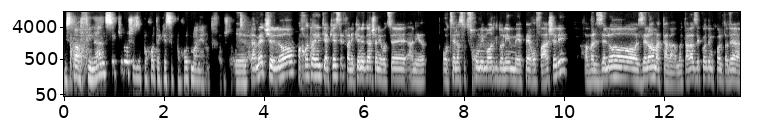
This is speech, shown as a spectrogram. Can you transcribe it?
מספר פיננסי כאילו, שזה פחות, הכסף פחות מעניין אותך, שאתה רוצה... אה, האמת שלא, פחות מעניין אותי הכסף, אני כן יודע שאני רוצה, אני רוצה לעשות סכומים מאוד גדולים פר הופעה שלי, אבל זה לא, זה לא המטרה, המטרה זה קודם כל, אתה יודע,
